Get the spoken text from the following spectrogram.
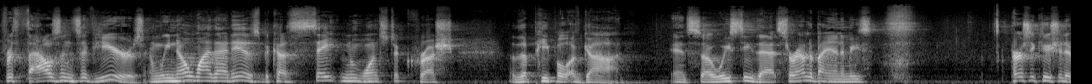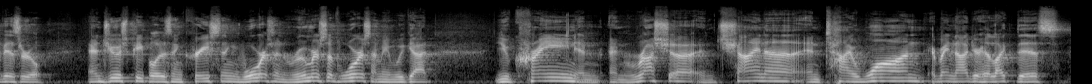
for thousands of years. And we know why that is because Satan wants to crush the people of God. And so we see that surrounded by enemies, persecution of Israel and Jewish people is increasing, wars and rumors of wars. I mean, we got Ukraine and, and Russia and China and Taiwan. Everybody nod your head like this.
